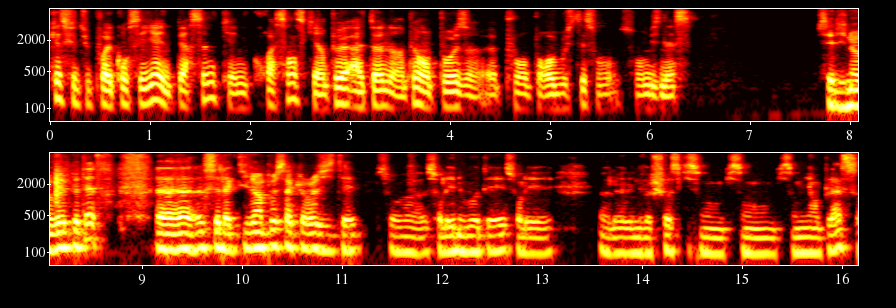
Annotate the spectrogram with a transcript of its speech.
qu'est-ce que tu pourrais conseiller à une personne qui a une croissance qui est un peu atone, un peu en pause euh, pour, pour rebooster son, business? C'est d'innover peut-être, euh, c'est d'activer un peu sa curiosité sur, euh, sur les nouveautés, sur les, nouvelles choses qui sont, qui sont, qui sont mises en place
